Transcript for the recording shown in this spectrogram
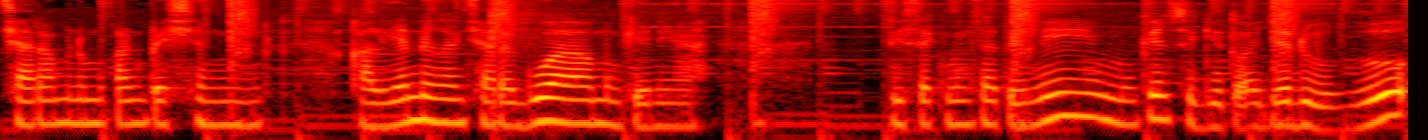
cara menemukan passion kalian dengan cara gue mungkin ya. Di segmen satu ini mungkin segitu aja dulu.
